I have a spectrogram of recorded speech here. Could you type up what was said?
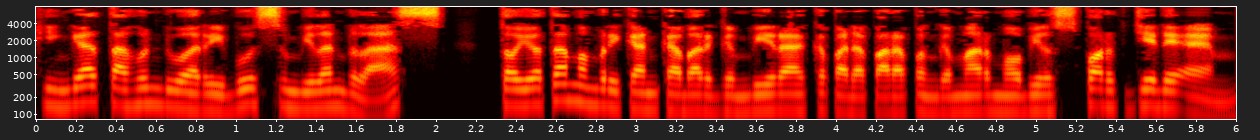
Hingga tahun 2019, Toyota memberikan kabar gembira kepada para penggemar mobil sport JDM,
